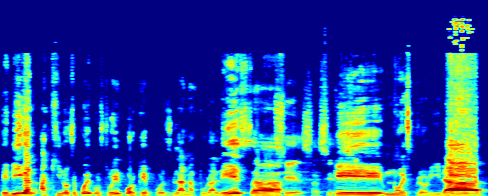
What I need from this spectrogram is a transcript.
que digan aquí no se puede construir porque pues la naturaleza, así es, así que no es prioridad,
